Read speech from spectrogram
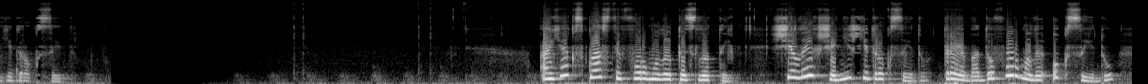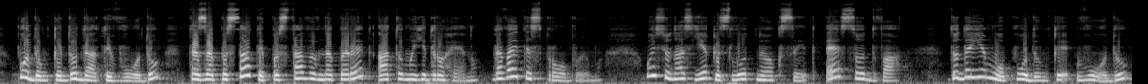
гідроксид. А як скласти формулу кислоти? Ще легше, ніж гідроксиду. Треба до формули оксиду подумки додати воду та записати, поставив наперед атоми гідрогену. Давайте спробуємо. Ось у нас є кислотний оксид СО2. Додаємо подумки воду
